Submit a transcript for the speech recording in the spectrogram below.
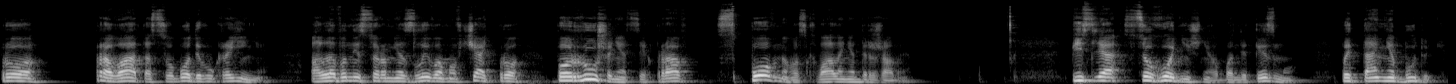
про права та свободи в Україні, але вони сором'язливо мовчать про порушення цих прав з повного схвалення держави. Після сьогоднішнього бандитизму питання будуть.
